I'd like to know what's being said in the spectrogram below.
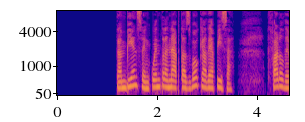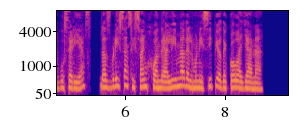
También se encuentran aptas Boca de Apisa, Faro de Bucerías, Las Brisas y San Juan de Alima del municipio de Coayana,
